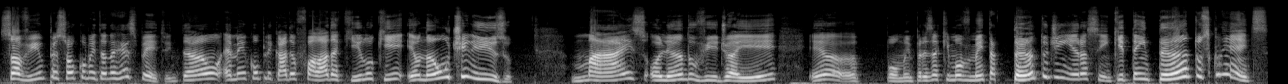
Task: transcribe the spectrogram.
só vi o pessoal comentando a respeito. Então é meio complicado eu falar daquilo que eu não utilizo. Mas, olhando o vídeo aí, eu, Pô, uma empresa que movimenta tanto dinheiro assim, que tem tantos clientes,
